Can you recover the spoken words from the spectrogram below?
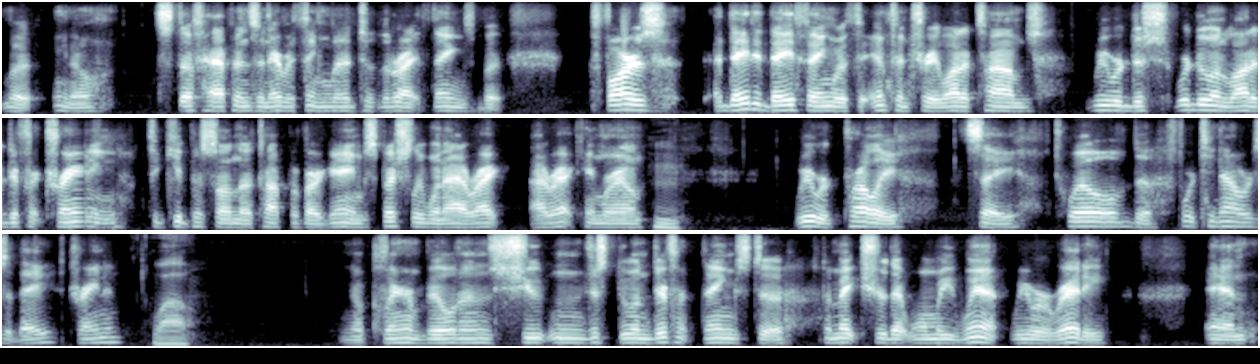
But, you know, stuff happens and everything led to the right things. But as far as a day to day thing with the infantry, a lot of times we were just we're doing a lot of different training to keep us on the top of our game, especially when Iraq Iraq came around. Hmm. We were probably say 12 to 14 hours a day training. Wow. You know, clearing buildings, shooting, just doing different things to to make sure that when we went, we were ready. And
